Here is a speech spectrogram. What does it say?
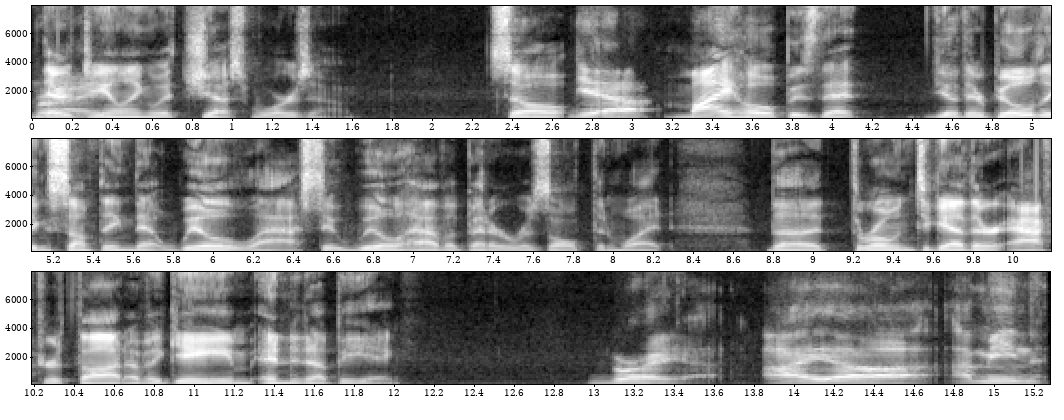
They're dealing with just Warzone. So Yeah. my hope is that you know they're building something that will last. It will have a better result than what the thrown together afterthought of a game ended up being. Right. I uh I mean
